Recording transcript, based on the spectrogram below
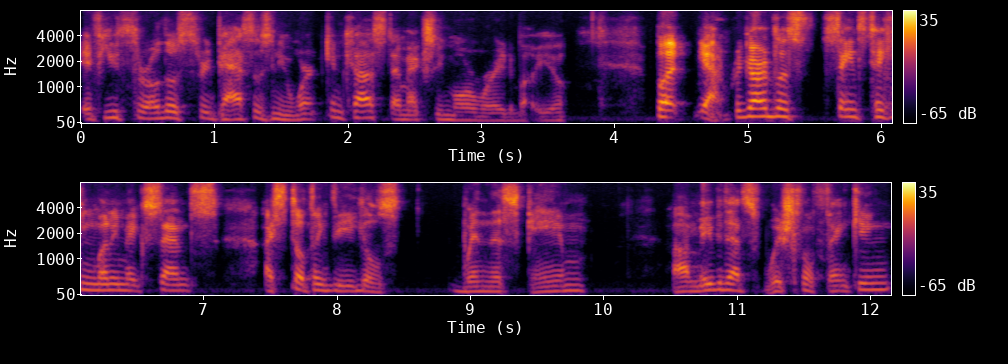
if you throw those three passes and you weren't concussed, I'm actually more worried about you. But yeah, regardless, Saints taking money makes sense. I still think the Eagles win this game. Uh, maybe that's wishful thinking.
